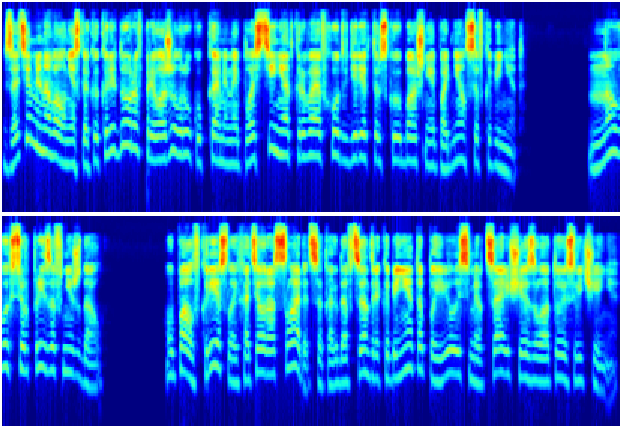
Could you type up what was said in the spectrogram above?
Затем миновал несколько коридоров, приложил руку к каменной пластине, открывая вход в директорскую башню и поднялся в кабинет. Новых сюрпризов не ждал. Упал в кресло и хотел расслабиться, когда в центре кабинета появилось мерцающее золотое свечение.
